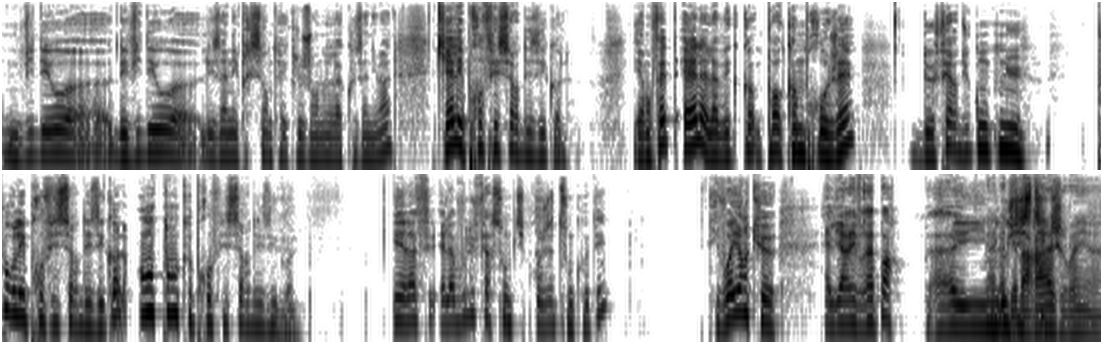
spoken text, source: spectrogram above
une vidéo, euh, des vidéos euh, les années précédentes avec le journal La Cause Animale, qui elle est professeure des écoles. Et en fait, elle, elle avait comme, comme projet de faire du contenu pour les professeurs des écoles en tant que professeur des écoles. Et elle a, fait- elle a voulu faire son petit projet de son côté. Et voyant que elle n'y arriverait pas, euh, une Ah, le logistique, débarrage, ouais. euh,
